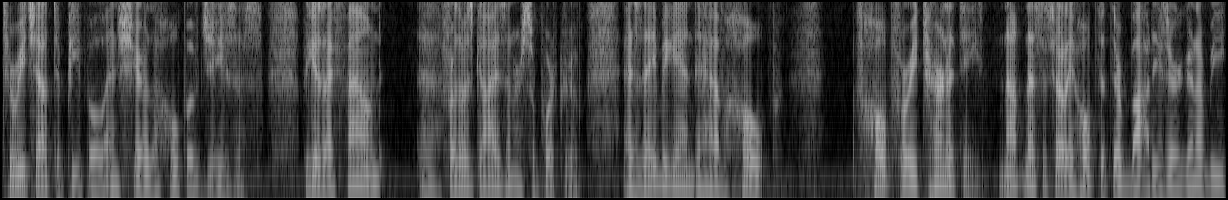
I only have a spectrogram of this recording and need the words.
to reach out to people and share the hope of Jesus, because I found uh, for those guys in our support group, as they began to have hope, hope for eternity, not necessarily hope that their bodies are going to be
